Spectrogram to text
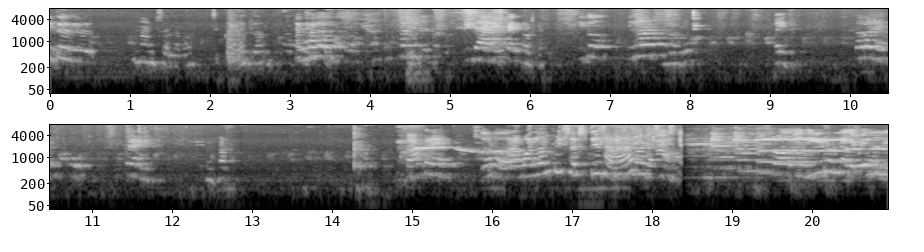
ಇದು ಮಾಂಸ ಅಲ್ಲವ ಚಿಕನ್ ಅದು ಹಾಕು ಇದು ಎಷ್ಟಾಯ್ತು ನೋಡ್ತೆ ಇದು ಇಲ್ಲ ನೋಡು ಐದು ತಗೊಳ್ಳಿ ಉಪ್ಪು ಉಪ್ಪು ಸಾಕ್ರೆ ನೋಡು ಒಂದೊಂದು ಪೀಸ್ ಅಷ್ಟೇನಾ ಈರುಳ್ಳಿಗೆ ಬೆಳ್ಳುಳ್ಳಿ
